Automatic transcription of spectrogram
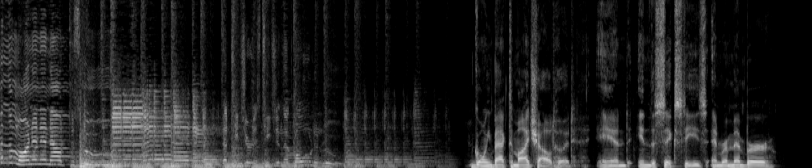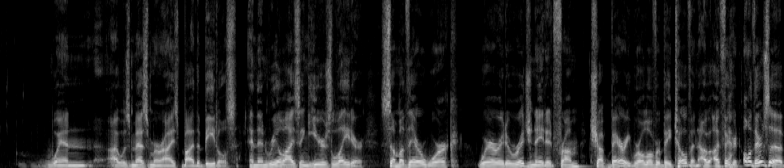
in the morning and out to school. The teacher is teaching the golden rule. Going back to my childhood, and in the 60s and remember when I was mesmerized by the Beatles and then realizing years later some of their work where it originated from Chuck Berry, Roll Over Beethoven. I, I figured, yeah. oh, there's a,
